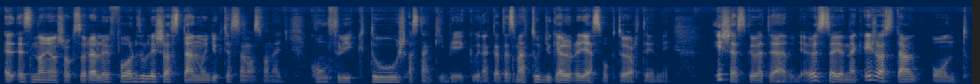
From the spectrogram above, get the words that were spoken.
ez, ez nagyon sokszor előfordul, és aztán mondjuk teszem, azt van egy konfliktus, aztán kibékülnek. Tehát ezt már tudjuk előre, hogy ez fog történni. És ezt követően ugye összejönnek, és aztán pont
